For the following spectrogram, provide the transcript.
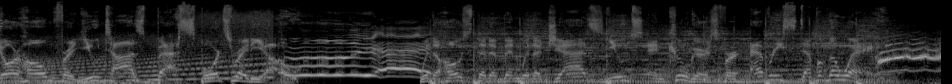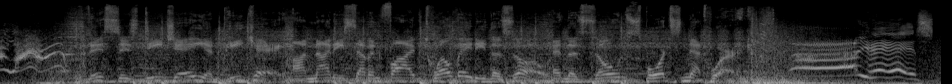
Your home for Utah's best sports radio. With the hosts that have been with the Jazz, Utes, and Cougars for every step of the way. Ah, this is DJ and PK on 97.5 1280 The Zone and the Zone Sports Network. Oh, yes.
